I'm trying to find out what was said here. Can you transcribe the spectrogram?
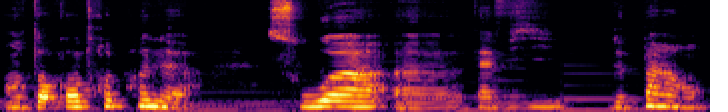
en tant qu'entrepreneur, soit euh, ta vie de parent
